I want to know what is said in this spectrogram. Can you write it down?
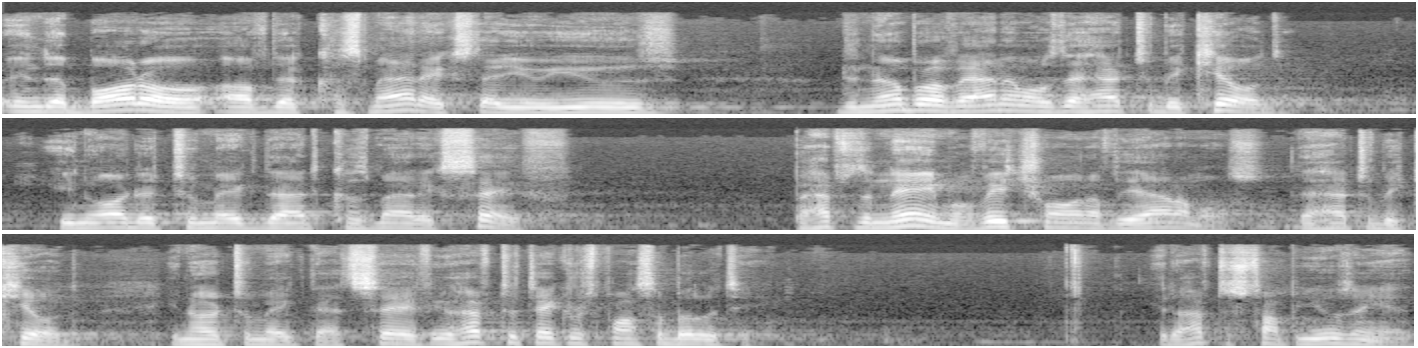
in the bottle of the cosmetics that you use, the number of animals that had to be killed in order to make that cosmetic safe. Perhaps the name of each one of the animals that had to be killed in order to make that safe. You have to take responsibility. You don't have to stop using it.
